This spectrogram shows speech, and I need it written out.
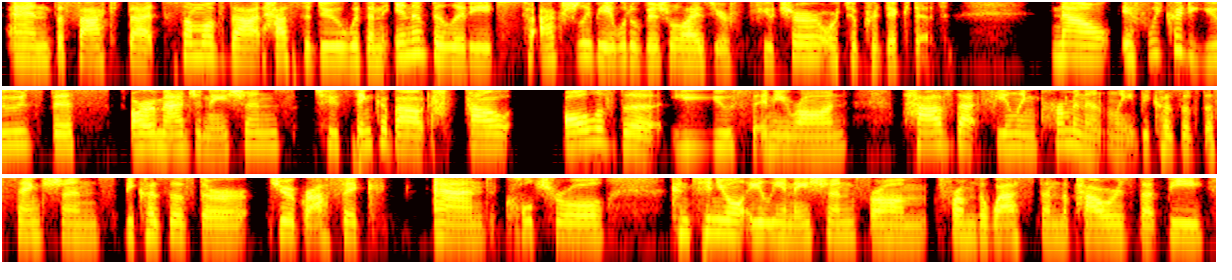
and the fact that some of that has to do with an inability to actually be able to visualize your future or to predict it. Now, if we could use this, our imaginations, to think about how all of the youth in Iran have that feeling permanently because of the sanctions, because of their geographic and cultural continual alienation from from the west and the powers that be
